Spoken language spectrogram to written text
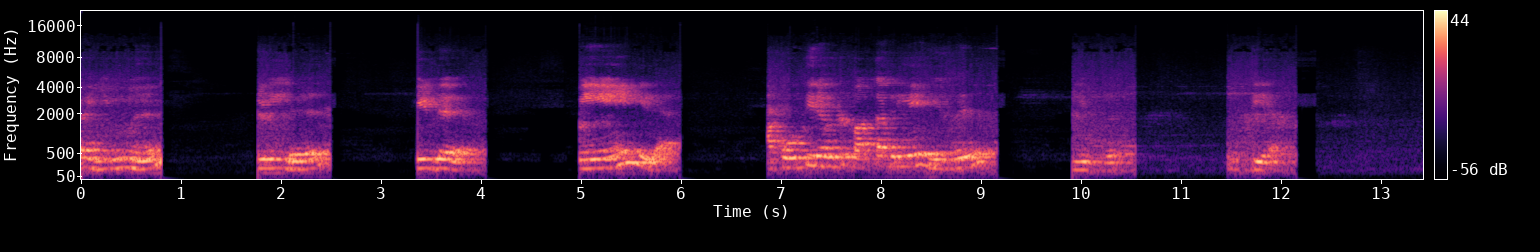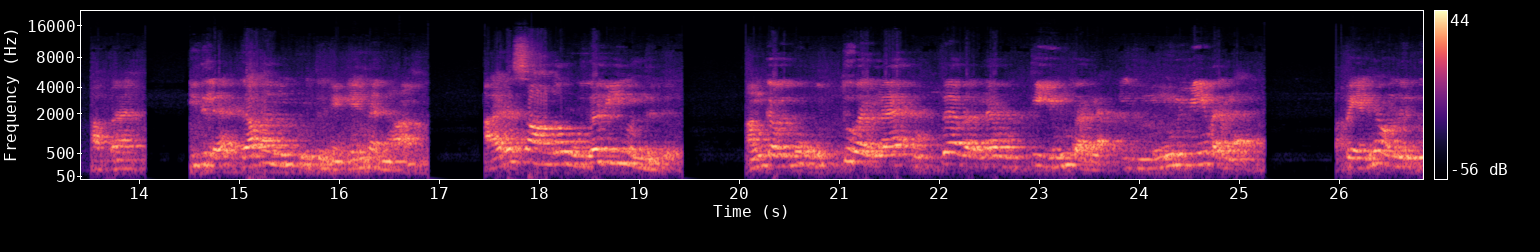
இம்மு இல்லு இடு. மேலிட. அப்போ உத்திரவுக்கு பக்கத்திலேயே இரு. இரு அப்ப இதுல கவனம் கொடுத்துருக்கேன். என்னன்னா அரசாங்க உதவியும் வந்திருக்கு. அங்க வந்து உத்து வரல உத்த வரல உத்தியும் வரல. இது மூணுமே வரல. அப்ப என்ன வந்திருக்கு?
